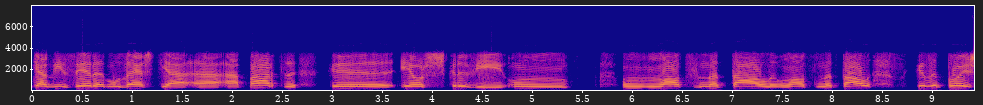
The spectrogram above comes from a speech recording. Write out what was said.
quero dizer, modéstia à, à parte, que eu escrevi um, um alto de Natal, um alto Natal que depois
